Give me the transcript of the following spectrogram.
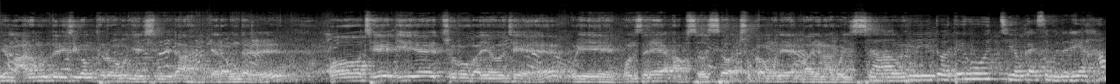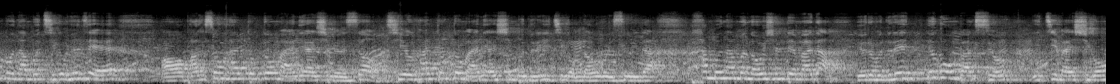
예, 많은 분들이 지금 들어오고 계십니다. 여러분들 어, 제2의 주부가요제 우리 본선에 앞서서 축하 무대 마련하고 있습니다. 자, 우리 또 대구 지역 가수분들이 한 분 한 분 지금 현재 어, 방송 활동도 많이 하시면서 지역 활동도 많이 하신 분들이 지금 나오고 있습니다. 한 분 한 분 나오실 때마다 여러분들의 뜨거운 박수 잊지 마시고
